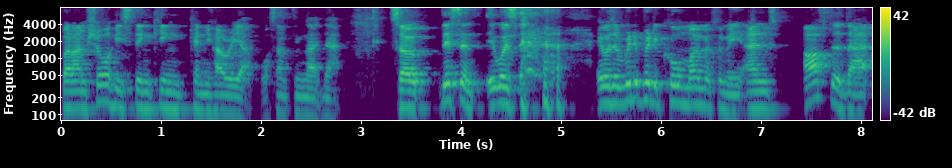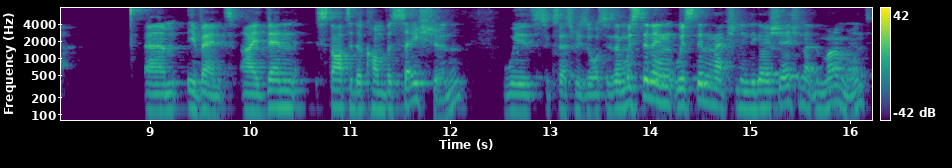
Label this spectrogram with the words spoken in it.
but I'm sure he's thinking, "Can you hurry up?" or something like that. So listen, it was it was a really pretty cool moment for me. And after that um, event, I then started a conversation with Success Resources, and we're still in we're still in actually negotiation at the moment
